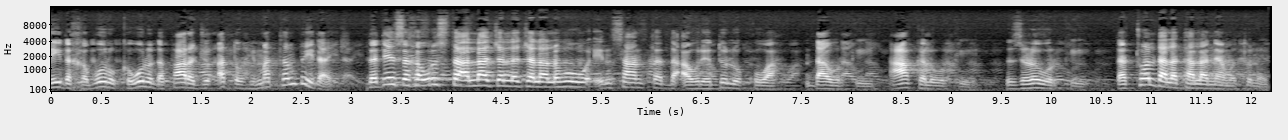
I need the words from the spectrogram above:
دوی د خبرو کولو لپاره جرأت او همت هم پیدا کړي. د دې څخه وروسته الله جل جلاله انسان ته د اوریدلو قوه، دا ورکوي، عقل ورکوي، زړه ورکوي دا ټول د الله تعالی نعمتونه دي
